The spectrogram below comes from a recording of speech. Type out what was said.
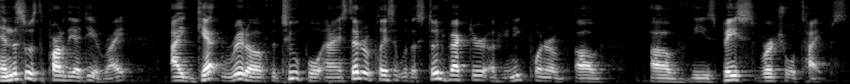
and this was the part of the idea, right? I get rid of the tuple and I instead replace it with a std vector of unique pointer of, of of these base virtual types.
